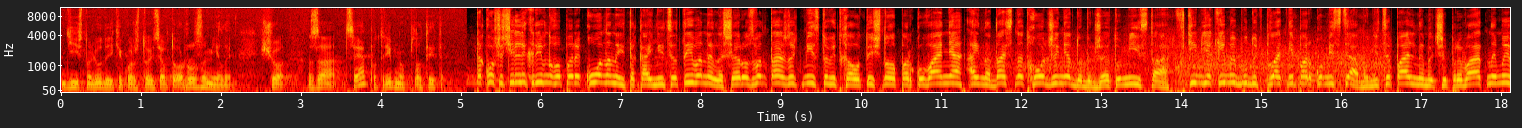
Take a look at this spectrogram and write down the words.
дійсно люди, які користуються авто, розуміли, що за це потрібно платити. Також очільник рівного переконаний, така ініціатива не лише розвантажить місто від хаотичного паркування, а й надасть надходження до бюджету міста. Втім, якими будуть платні паркомісця, муніципальними чи приватними,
